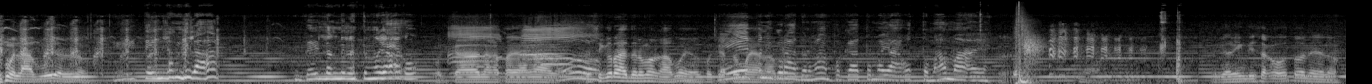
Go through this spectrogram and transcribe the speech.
Malabo yun, ano? Hintayin lang nila. Hintayin lang nila tumaya ako. Pagka nakataya ka, Oo. eh, sigurado naman ka mo yun. Pagka Eh, tumaya ka mo. panigurado naman. Pagka tumaya ako, tumama eh. Magaling din sa kauton, eh, no?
